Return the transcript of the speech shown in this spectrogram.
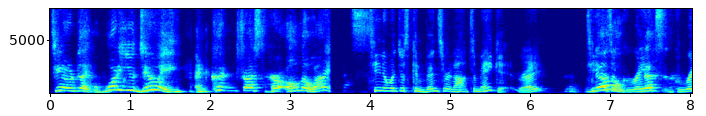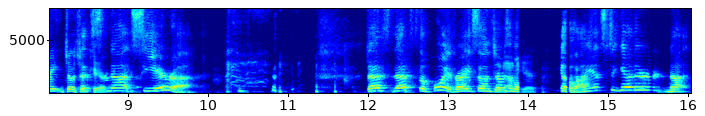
Tina would be like, What are you doing? and couldn't trust her own alliance. Tina would just convince her not to make it, right? Tina's No, a great, that's- great judge of That's character. not Sierra. that's that's the point, right? So in terms of of here. Alliance together, not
